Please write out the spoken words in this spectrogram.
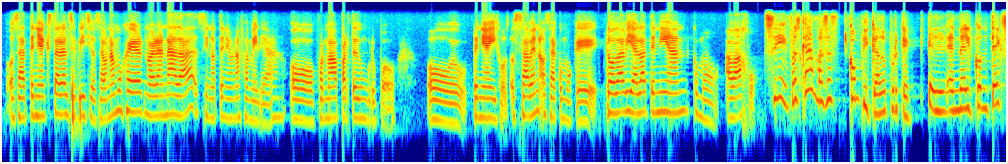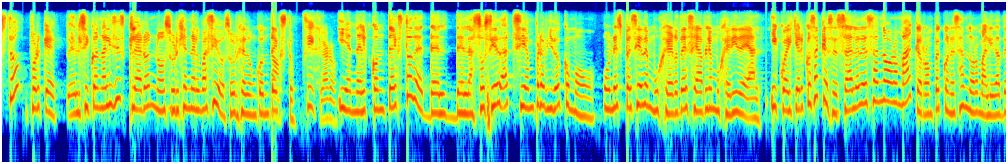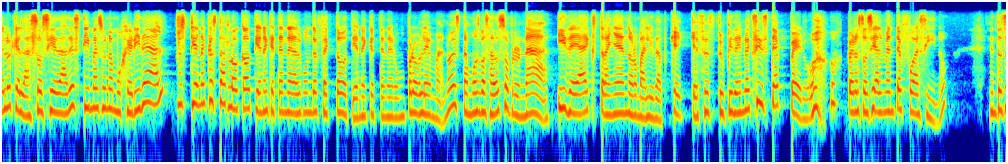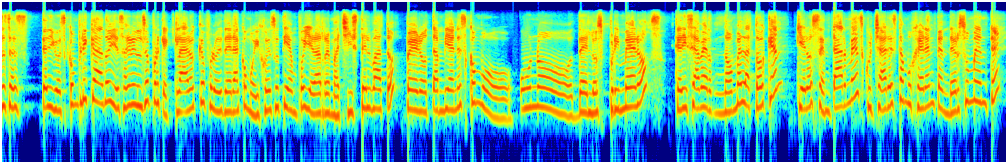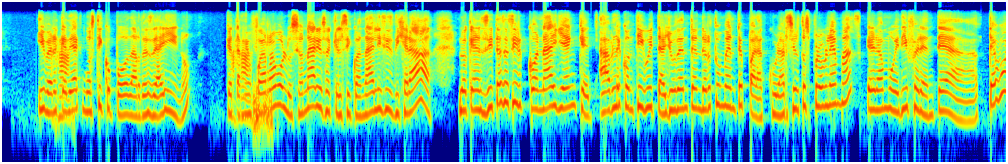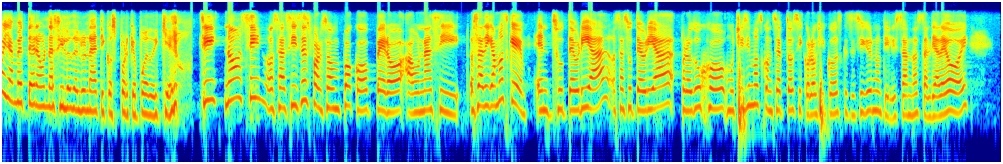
o sea, tenía que estar al servicio, o sea, una mujer no era nada si no tenía una familia o formaba parte de un grupo o tenía hijos, ¿saben? O sea, como que todavía la tenían como abajo. Sí, pues que además es complicado porque en el contexto, porque el psicoanálisis, claro, no surge en el vacío, surge de un contexto. sí, claro. Y en el contexto de, de, la sociedad siempre ha habido como una especie de mujer deseable, mujer ideal. Y cualquier cosa que se sale de esa norma, que rompe con esa normalidad de lo que la sociedad estima es una mujer ideal, pues tiene que estar loca o tiene que tener algún defecto o tiene que tener un problema, ¿no? Estamos basados sobre una idea extraña de normalidad que, que es estúpida y no existe, pero, pero socialmente fue así, ¿no? Entonces es, te digo, es complicado y es agridulce porque claro que Freud era como hijo de su tiempo y era remachista el vato, pero también es como uno de los primeros que dice, a ver, no me la toquen, quiero sentarme, escuchar a esta mujer, entender su mente y ver qué diagnóstico puedo dar desde ahí, ¿no? Que también fue revolucionario, o sea, que el psicoanálisis dijera, ah, lo que necesitas es ir con alguien que hable contigo y te ayude a entender tu mente para curar ciertos problemas, era muy diferente a, te voy a meter a un asilo de lunáticos porque puedo y quiero. Sí, no, sí, o sea, sí se esforzó un poco, pero aún así, o sea, digamos que en su teoría, o sea, su teoría produjo muchísimos conceptos psicológicos que se siguen utilizando hasta el día de hoy,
